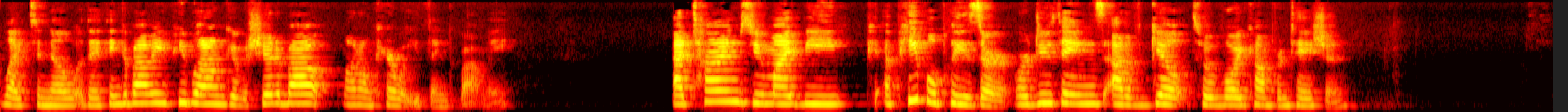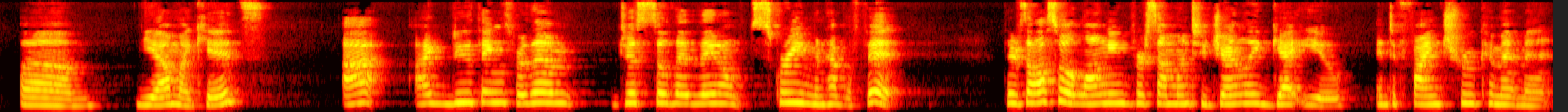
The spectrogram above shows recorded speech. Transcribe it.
like to know what they think about me. People I don't give a shit about, I don't care what you think about me. At times, you might be a people pleaser or do things out of guilt to avoid confrontation. Um, yeah, my kids, I I do things for them just so that they don't scream and have a fit. There's also a longing for someone to generally get you and to find true commitment.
